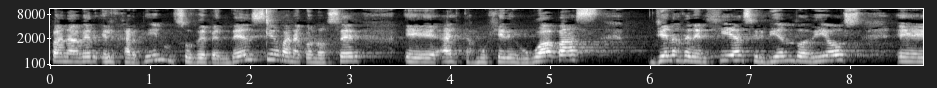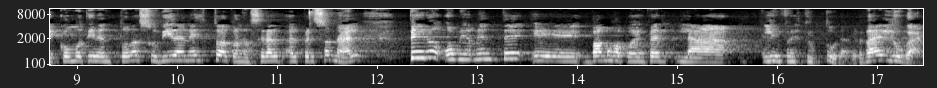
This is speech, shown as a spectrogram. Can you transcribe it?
van a ver el jardín, sus dependencias, van a conocer eh, a estas mujeres guapas, llenas de energía, sirviendo a Dios, eh, cómo tienen toda su vida en esto, a conocer al, personal, pero obviamente vamos a poder ver la, la infraestructura, ¿verdad? El lugar.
